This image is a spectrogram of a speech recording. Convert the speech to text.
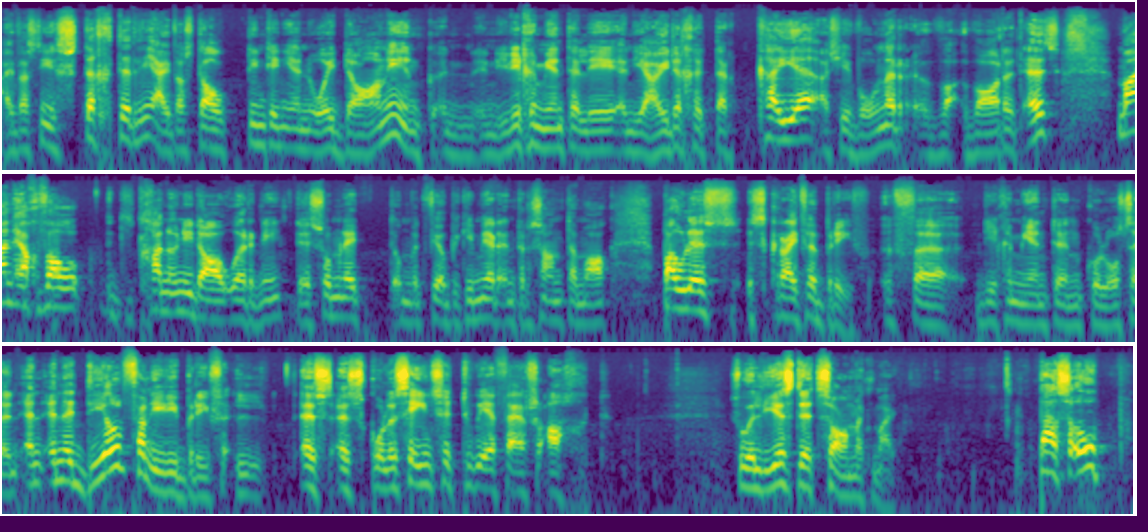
Hy was nie 'n stigter nie. Hy was dalk 10 teen 1 nooit daar nie en in, in hierdie gemeente lê in die huidige Turkye as jy wonder wa, waar dit is. Maar in elk geval dit gaan nou nie daaroor nie. Dis om net om dit vir jou 'n bietjie meer interessant te maak. Paulus skryf 'n brief vir die gemeente in Kolosse en in 'n deel van hierdie brief is is Kolossense 2 vers 8. So lees dit saam met my. Pas op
